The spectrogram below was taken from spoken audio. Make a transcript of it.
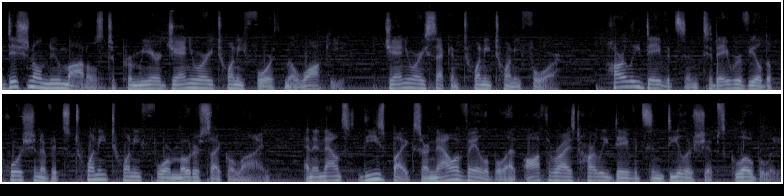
Additional new models to premiere January 24th Milwaukee, January 2nd, 2024. Harley-Davidson today revealed a portion of its 2024 motorcycle line and announced these bikes are now available at authorized Harley-Davidson dealerships globally,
